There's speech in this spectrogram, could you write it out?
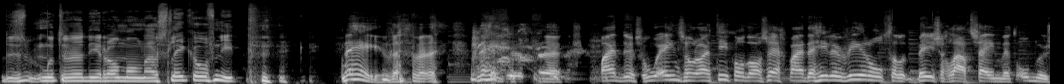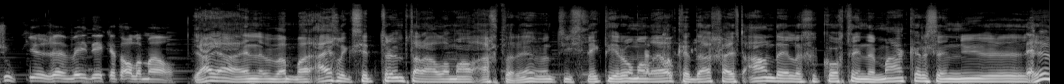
dus moeten we die rommel nou slikken of niet? Nee, nee dus, eh, maar dus hoe één zo'n artikel dan zeg maar de hele wereld bezig laat zijn met onderzoekjes en weet ik het allemaal. Ja, ja, en, eh, maar eigenlijk zit Trump daar allemaal achter. Hè? Want die slikt hier allemaal elke dag. Hij heeft aandelen gekocht in de makers. En nu eh, hè,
